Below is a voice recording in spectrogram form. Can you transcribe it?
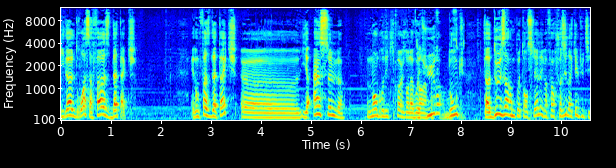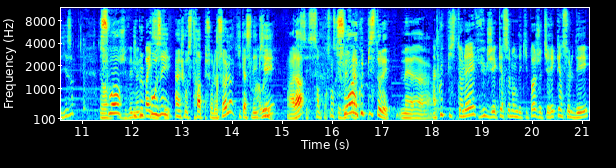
il a le droit à sa phase d'attaque. Et donc phase d'attaque, euh, il y a un seul membre d'équipage dans la voiture, donc tu as deux armes potentielles, il va falloir choisir laquelle tu utilises. Alors, Soit je vais il même peut pas poser hésiter. un show strap sur le sol, qui casse les Ah pieds, Voilà. C'est 100% ce que je vais Soit un faire. coup de pistolet, mais euh, Un coup de pistolet, vu que j'ai qu'un seul membre d'équipage, je tirais qu'un seul dé.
